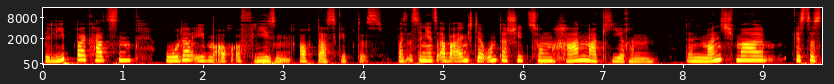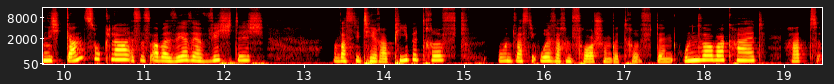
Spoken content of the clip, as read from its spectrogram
beliebt bei Katzen, oder eben auch auf Fliesen. Auch das gibt es. Was ist denn jetzt aber eigentlich der Unterschied zum Harnmarkieren? Denn manchmal ist das nicht ganz so klar. Es ist aber sehr, sehr wichtig, was die Therapie betrifft und was die Ursachenforschung betrifft. Denn Unsauberkeit hat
